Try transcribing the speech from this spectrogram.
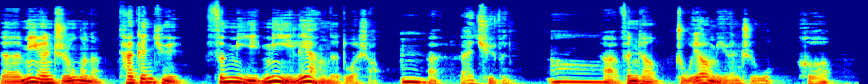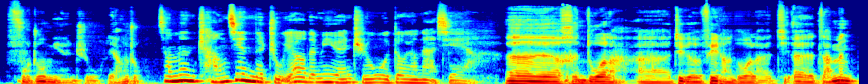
呃，蜜源植物呢，它根据分泌蜜量的多少，嗯啊来区分哦啊，分成主要蜜源植物和。辅助蜜源植物两种，咱们常见的主要的蜜源植物都有哪些呀？呃，很多了啊，这个非常多了。呃，咱们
